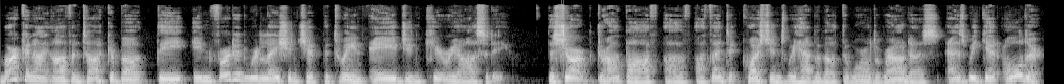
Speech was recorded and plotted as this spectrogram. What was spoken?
Mark and I often talk about the inverted relationship between age and curiosity, the sharp drop off of authentic questions we have about the world around us as we get older.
